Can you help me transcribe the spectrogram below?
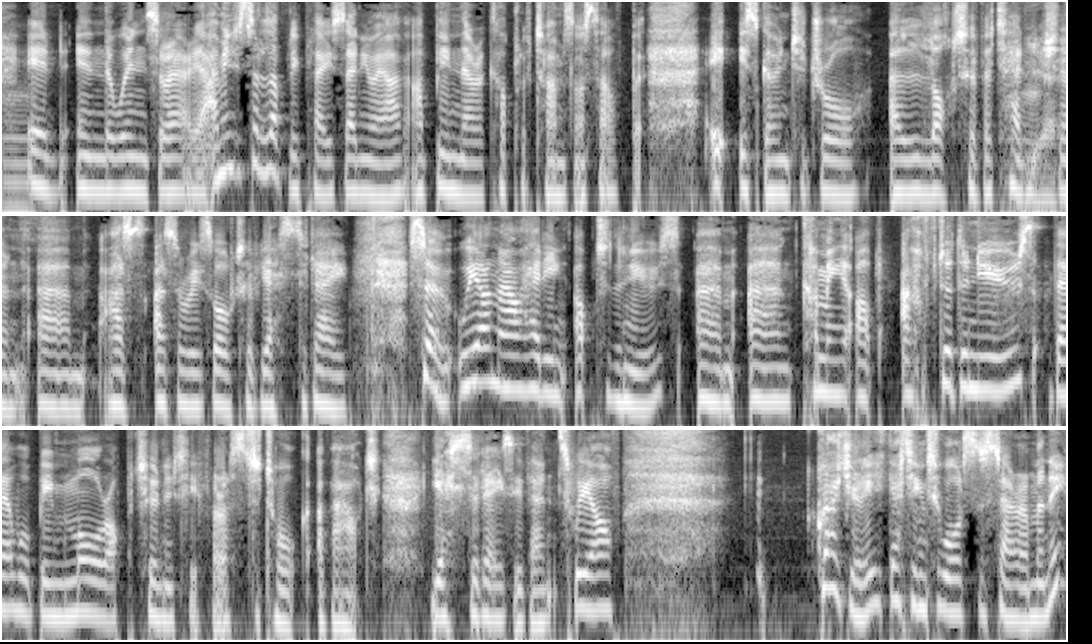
in, in the Windsor area. I mean, it's a lovely place anyway. I've, I've been there a couple of times myself, but it is going to draw a lot of attention um, as as a result of yesterday. So we are now heading up to the news, um, and coming up after the news, there will be more opportunity for us to talk about yesterday's events. We are gradually getting towards the ceremony.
